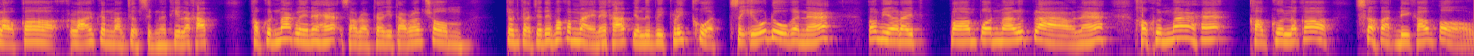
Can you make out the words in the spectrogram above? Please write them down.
เราก็ไลฟ์กันมาเกือบ 10 นาทีแล้วครับ ขอบคุณมากเลยนะฮะสำหรับการติดตามรับชม จนกว่าจะได้พบกันใหม่นะครับ อย่าลืมไปพลิกขวดซีอิ๊วดูกันนะ ว่ามีอะไรปลอมปนมาหรือเปล่านะ ขอบคุณมากฮะ ขอบคุณแล้วก็สวัสดีครับผม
